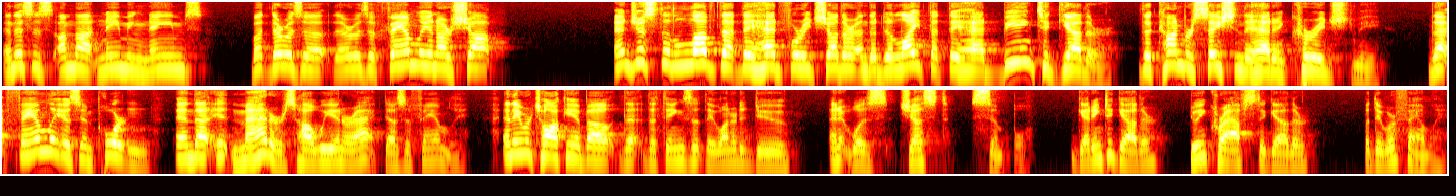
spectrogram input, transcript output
and this is, I'm not naming names, but there was, a, there was a family in our shop, and just the love that they had for each other and the delight that they had being together, the conversation they had encouraged me. That family is important, and that it matters how we interact as a family. And they were talking about the, the things that they wanted to do, and it was just simple getting together, doing crafts together, but they were family.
